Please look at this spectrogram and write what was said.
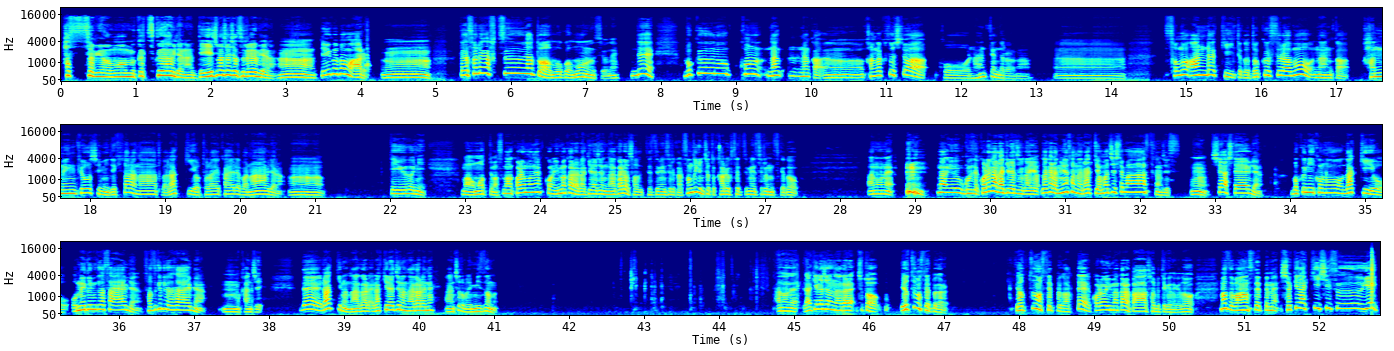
はっさびはもうムカつくよ、みたいな。デージバチバチするみたいな。うん。っていうこともある。うん。だからそれが普通だとは僕は思うんですよね。で、僕の、この、な、なんか、うん、感覚としては、こう、なんて言うんだろうな。うん。そのアンラッキーとか毒すらも、なんか、反面教師にできたらなとか、ラッキーを捉え変えればなみたいな。うん。っていうふうに、まあ思ってます。まあこれもね、この今からラキラジオの流れを説明するから、その時にちょっと軽く説明するんですけど、あのね、な、ごめんなさい。これがラキラジオの概要。だから皆さんのラッキーお待ちしてまーすって感じです。うん。シェアして、みたいな。僕にこのラッキーをお恵みください、みたいな。授けてください、みたいな。うん、感じ。で、ラッキーの流れ、ラッキーラジオの流れね。あちょっと待って、水飲む。あのね、ラキラジオの流れ、ちょっと、4つのステップがある。4つのステップがあって、これを今からバー喋っていくんだけど、まず1ステップ目、初期ラッキー指数、イェイっ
